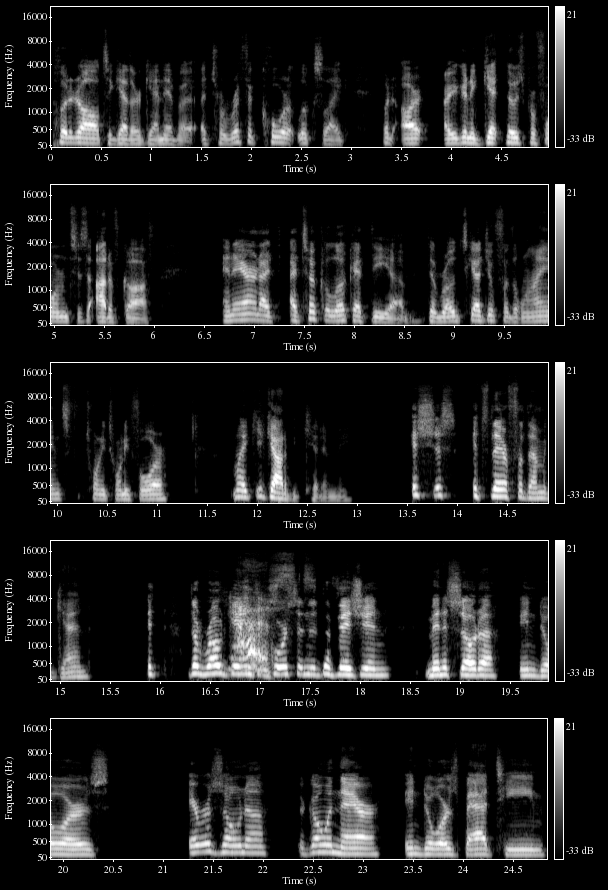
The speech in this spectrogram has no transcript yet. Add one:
put it all together again? They have a, a terrific core. It looks like, but are are you going to get those performances out of Goff? And Erin, I I took a look at the uh, the road schedule for the Lions for 2024. I'm like, you got to be kidding me! It's just it's there for them again. It the road yes. games, of course, in the division. Minnesota indoors, Arizona they're going there indoors. Bad team.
